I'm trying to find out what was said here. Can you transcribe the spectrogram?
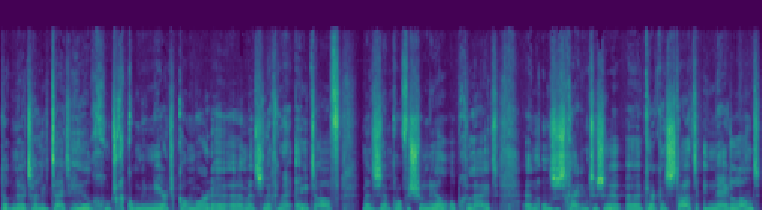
dat neutraliteit heel goed gecombineerd kan worden. Eh, mensen leggen een eed af. Mensen zijn professioneel opgeleid. En onze scheiding tussen eh, kerk en staat in Nederland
